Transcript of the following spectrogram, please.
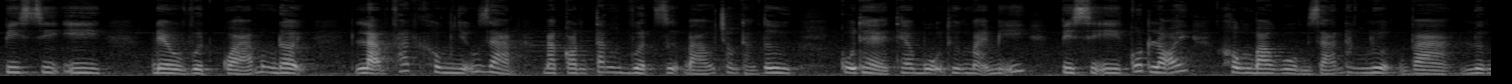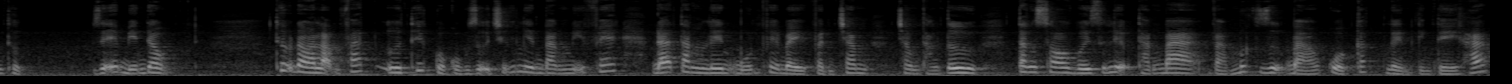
PCE đều vượt quá mong đợi. Lạm phát không những giảm mà còn tăng vượt dự báo trong tháng 4. Cụ thể, theo Bộ Thương mại Mỹ, PCE cốt lõi không bao gồm giá năng lượng và lương thực dễ biến động. Thước đo lạm phát ưa thích của Cục Dự trữ Liên bang Mỹ Fed đã tăng lên 4,7% trong tháng 4, tăng so với dữ liệu tháng 3 và mức dự báo của các nền kinh tế khác.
